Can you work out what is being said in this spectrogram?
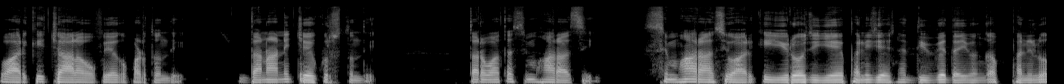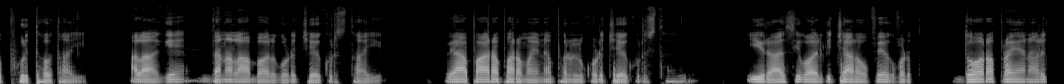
వారికి చాలా ఉపయోగపడుతుంది. ధనాన్ని చేకూరుస్తుంది. తర్వాత సింహరాశి. సింహరాశి వారికి ఈరోజు ఏ పని చేసినా దివ్య దైవంగా పనిలో పూర్తవుతాయి. అలాగే ధనలాభాలు కూడా చేకూరుస్తాయి. వ్యాపారపరమైన పనులు కూడా చేకూరుస్తాయి. ఈ రాశి వారికి చాలా ఉపయోగపడుతుంది దూర ప్రయాణాలు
